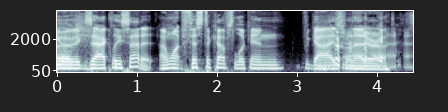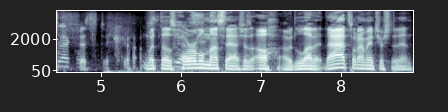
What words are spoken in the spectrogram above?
You have exactly said it. I want fisticuffs looking guys from that era Exactly. with those Yes. horrible mustaches. Oh, I would love it. That's what I'm interested in.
